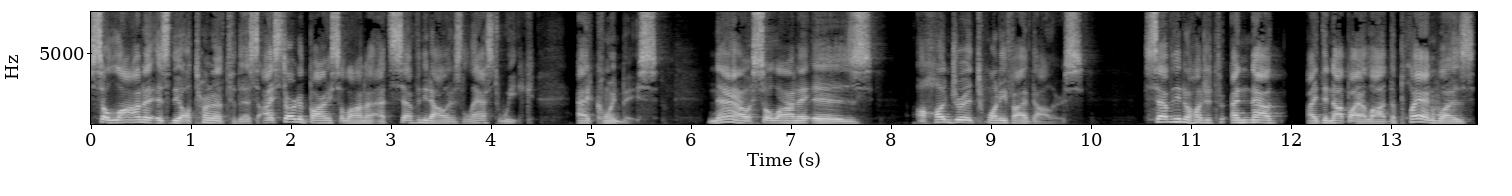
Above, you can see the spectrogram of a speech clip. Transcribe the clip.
Solana is the alternative to this. I started buying Solana at $70 last week at Coinbase. Now Solana is $125. 70 to 100 and now I did not buy a lot. The plan was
